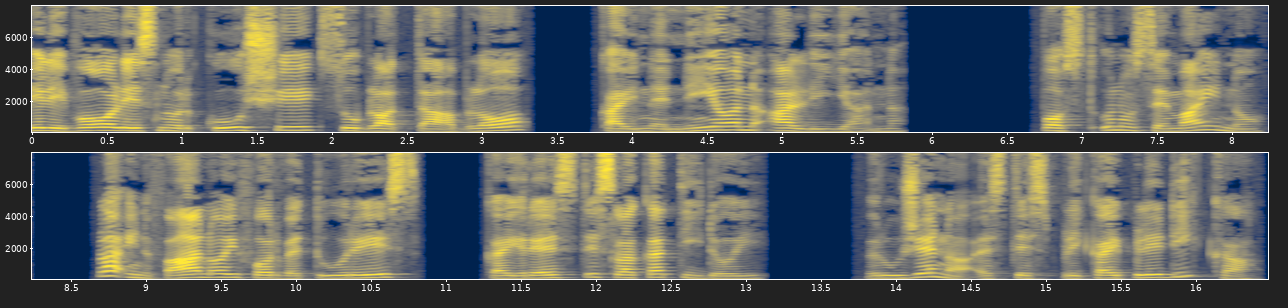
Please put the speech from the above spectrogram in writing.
Ili volis nur cusci sub la tablo, nenion alian. Post unu semaino, la infanoi forveturis, cae restis la catidoi. Rugena estis pli cae pli dica,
